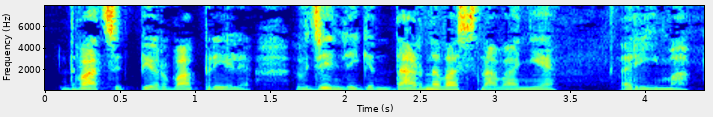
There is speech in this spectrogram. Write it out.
21 апреля, в день легендарного основания Рима.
